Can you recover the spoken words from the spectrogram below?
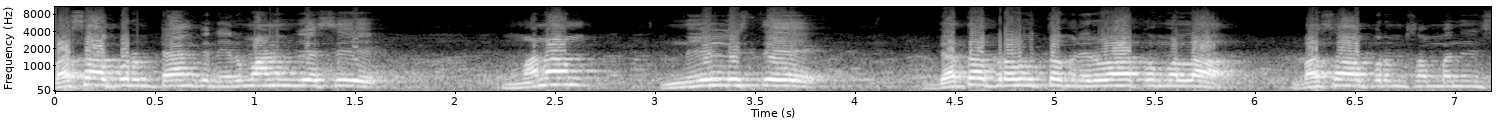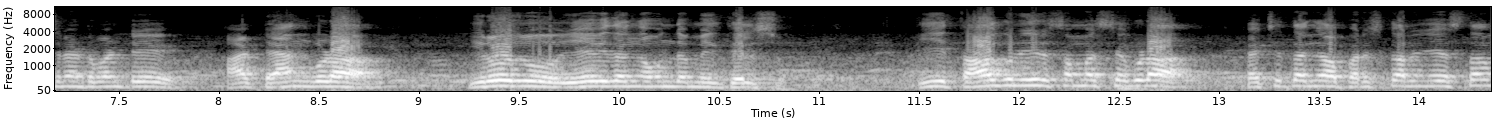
బసాపురం ట్యాంక్ నిర్మాణం చేసి మనం నీళ్ళు ఇస్తే గత ప్రభుత్వం నిర్వాహకం వల్ల బసాపురం సంబంధించినటువంటి ఆ ట్యాంక్ కూడా ఈరోజు ఏ విధంగా ఉందో మీకు తెలుసు. ఈ తాగునీరు సమస్య కూడా ఖచ్చితంగా పరిష్కారం చేస్తాం.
